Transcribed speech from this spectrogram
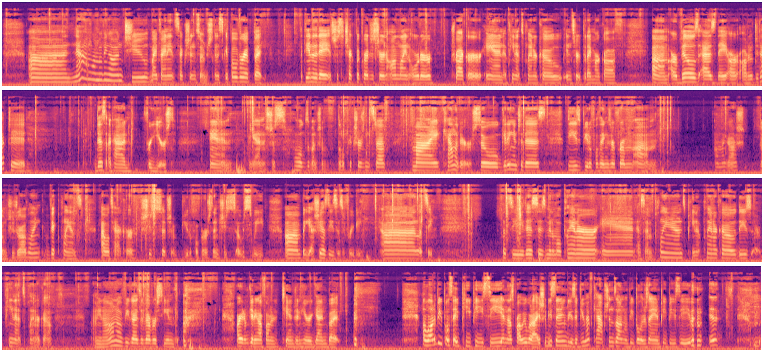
Uh, now we're moving on to my finance section, so I'm just going to skip over it, but at the end of the day, it's just a checkbook register, an online order tracker, and a Peanuts Planner Co. insert that I mark off um, our bills as they are auto-deducted. This I've had for years. And again, it's just holds a bunch of little pictures and stuff. My calendar. So getting into this, these beautiful things are from, um, oh my gosh, don't you draw a blank. Vic Plans. I will tag her. She's such a beautiful person. She's so sweet. Um, but yeah, she has these as a freebie. Uh, let's see. Let's see. This is Minimal Planner and SM Plans, Peanut Planner Co. These are Peanuts Planner Co. I mean, I don't know if you guys have ever seen... All right, I'm getting off on a tangent here again, but a lot of people say PPC, and that's probably what I should be saying because if you have captions on when people are saying PPC, it's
